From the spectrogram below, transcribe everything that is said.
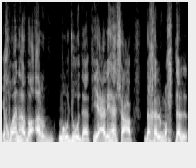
يا إخوان هذا أرض موجودة في عليها شعب دخل محتل.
